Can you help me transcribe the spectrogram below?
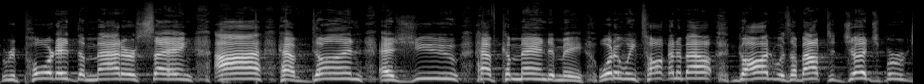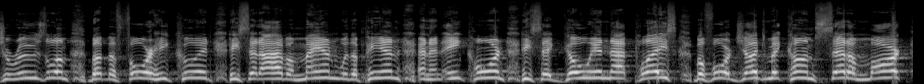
reported the matter, saying, I have done as you have commanded me. What are we talking about? God was about to judge Jerusalem, but before he could, he said, I have a man with a pen and an inkhorn. He said, Go in that place before judgment comes, set a mark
